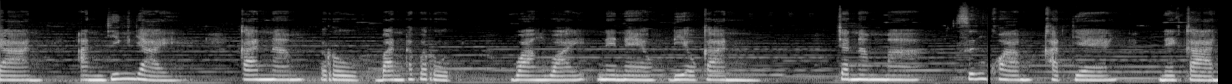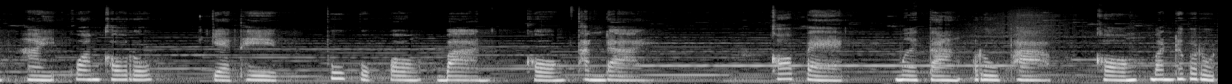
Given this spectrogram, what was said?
ญาณ อันยิ่งใหญ่ การนำโรูปบรรพบุรุษ วางไว้ในแนวเดียวกัน จะนำมาซึ่งความขัดแย้ง ในการให้ความเคารพ แก่เทพ ผู้ปกป้องบานของทันไดข้อ 8 เมื่อต่างรูปภาพของบรรพบุรุษ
